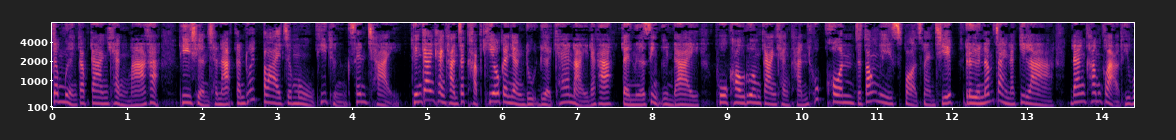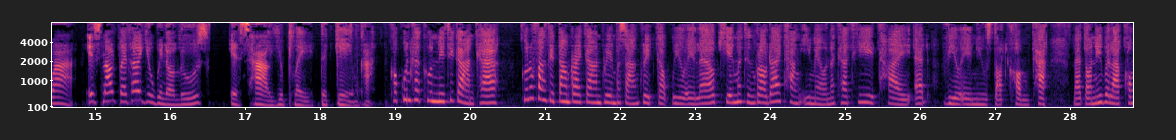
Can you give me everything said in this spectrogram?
จะเหมือนกับการแข่งม้าค่ะ ที่เฉือนชนะกันด้วยปลายจมูกที่ถึงเส้นชัย ถึงการแข่งขันจะขับเคี่ยวกันอย่างดุเดือดแค่ไหนนะคะ แต่เหนือสิ่งอื่นใด ผู้เข้าร่วมการแข่งขันทุกคนจะต้องมี sportsmanship หรือน้ำใจนักกีฬา ดังคำกล่าวที่ว่า it's not whether you win or lose it's how you play the game ค่ะ ขอบคุณค่ะคุณนิติการค่ะ คุณผู้ฟังติดตามรายการเรียนภาษาอังกฤษกับ VOA แล้วเขียนมาถึงเราได้ทางอีเมลนะคะที่ thai at voa news com ค่ะ และตอนนี้เวลาของ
